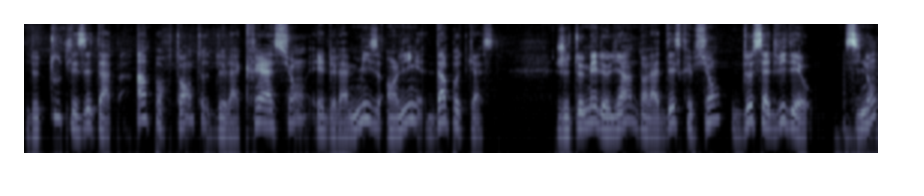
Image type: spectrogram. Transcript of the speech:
de toutes les étapes importantes de la création et de la mise en ligne d'un podcast. Je te mets le lien dans la description de cette vidéo. Sinon,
